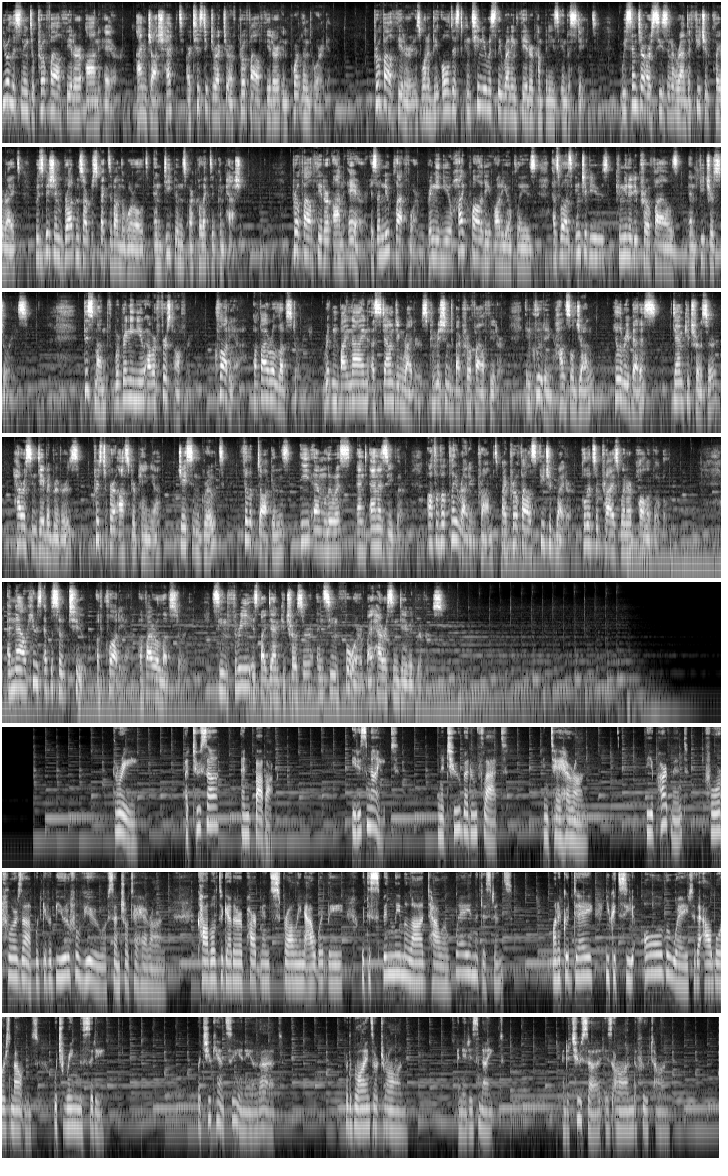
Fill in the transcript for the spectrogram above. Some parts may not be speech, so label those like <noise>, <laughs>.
You're listening to Profile Theater on Air. I'm Josh Hecht, Artistic Director of Profile Theater in Portland, Oregon. Profile Theater is one of the oldest continuously running theater companies in the state. We center our season around a featured playwright whose vision broadens our perspective on the world and deepens our collective compassion. Profile Theater on Air is a new platform bringing you high quality audio plays, as well as interviews, community profiles, and feature stories. This month, we're bringing you our first offering Claudia, a viral love story, written by nine astounding writers commissioned by Profile Theater, including Hansol Jung, Hilary Bettis, Dan Kitrosser, Harrison David Rivers, Christopher Oscar Pena, Jason Grote, Philip Dawkins, E. M. Lewis, and Anna Ziegler, off of a playwriting prompt by Profile's featured writer, Pulitzer Prize winner Paula Vogel. And now here's episode 2 of Claudia, a viral love story. Scene 3 is by Dan Kitrosser, and scene 4 by Harrison David Rivers. Three. Atusa and Babak. It is night in a two bedroom flat in Tehran. The apartment, four floors up, would give a beautiful view of central Tehran. Cobbled together apartments sprawling outwardly, with the spindly Milad Tower way in the distance. On a good day, you could see all the way to the Alborz Mountains, which ring the city. But you can't see any of that, for the blinds are drawn, and it is night, and Atusa is on the futon.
